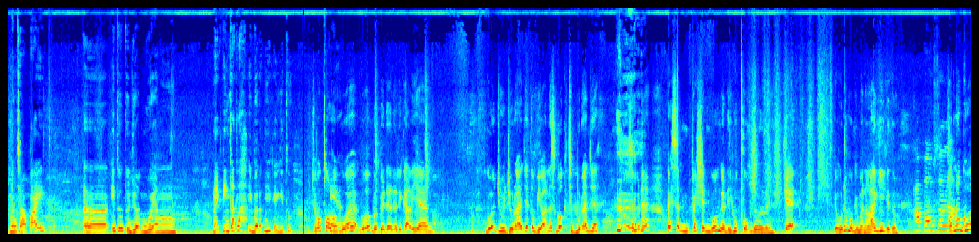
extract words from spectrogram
mencapai eh, itu tujuan gue yang naik tingkat lah ibaratnya kayak gitu. Cuma kalau Iya. gue, gue berbeda dari kalian. Gue jujur aja tuh be honest, gue kecebur aja. Sebenarnya passion passion gue nggak dihukum sebenarnya. Kayak ya udah mau gimana lagi gitu. Karena gue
